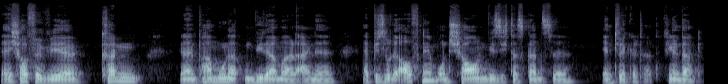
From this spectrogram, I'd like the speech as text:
Äh, ich hoffe, wir können in ein paar Monaten wieder mal eine Episode aufnehmen und schauen, wie sich das Ganze entwickelt hat. Vielen Dank.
